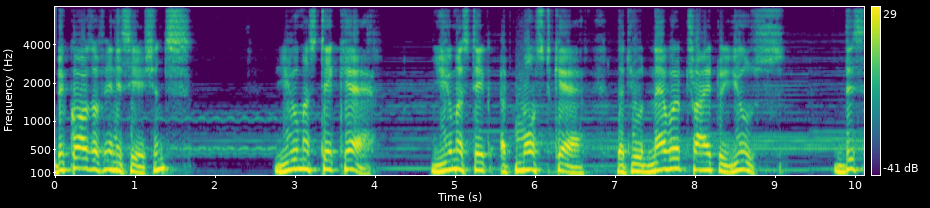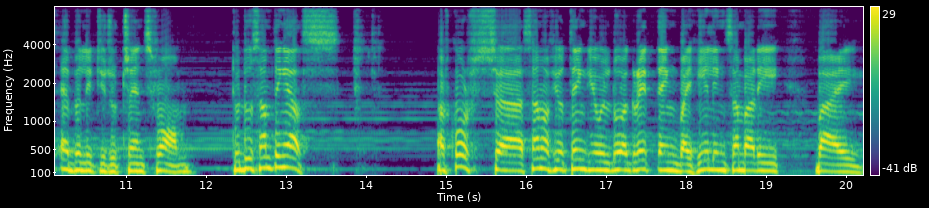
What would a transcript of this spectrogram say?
because of initiations, you must take care. You must take utmost care that you never try to use this ability to transform to do something else. Of course, uh, some of you think you will do a great thing by healing somebody, by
